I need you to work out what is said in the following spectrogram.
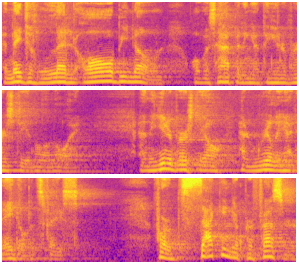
and they just let it all be known what was happening at the University of Illinois. And the university all had really had egg on its face for sacking a professor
